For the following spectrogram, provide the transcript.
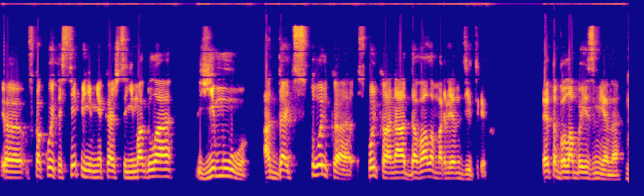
э, в какой-то степени, мне кажется, не могла ему отдать столько, сколько она отдавала Марлен Дитрих. Это была бы измена.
